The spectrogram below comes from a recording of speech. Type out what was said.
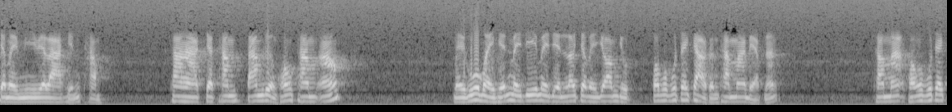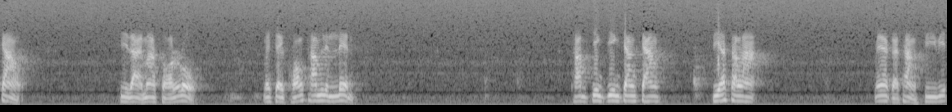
จะไม่มีเวลาเห็นธรรมถ้าหากจะทำตามเรื่องของธรรมเอาไม่รู้ไม่เห็นไม่ดีไม่เด่นเราจะไม่ยอมหยุดเพราะพระพุทธเจ้าท่านทำมาแบบนั้นธรรมะของพระพุทธเจ้า ที่ได้มาสอนโลก ไม่ใช่ของทำเล่นๆทำจริง ๆ จังๆ เสียสละ แม้กระทั่งชีวิต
